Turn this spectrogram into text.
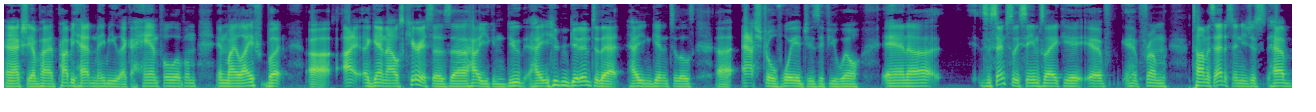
And actually, I've had probably had maybe like a handful of them in my life. But uh, I again, I was curious as uh, how you can do that, how you can get into that, how you can get into those uh, astral voyages, if you will. And uh, it essentially seems like if, if from Thomas Edison, you just have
